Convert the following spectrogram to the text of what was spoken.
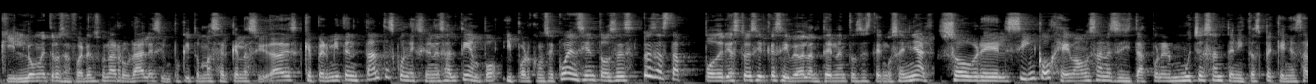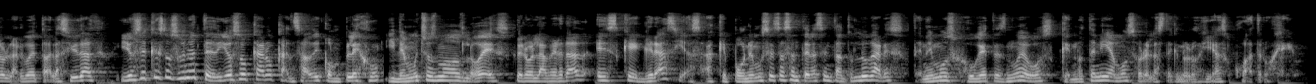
kilómetros afuera en zonas rurales y un poquito más cerca en las ciudades que permiten tantas conexiones al tiempo y por consecuencia entonces pues hasta podrías tú decir que si veo la antena entonces tengo señal. Sobre el 5G vamos a necesitar poner muchas antenitas pequeñas a lo largo de toda la ciudad. Y yo sé que esto suena tedioso, caro, cansado y complejo y de muchos modos lo es, pero la verdad es que gracias a que ponemos estas antenas en tantos lugares tenemos juguetes nuevos que no teníamos sobre las tecnologías 4G.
